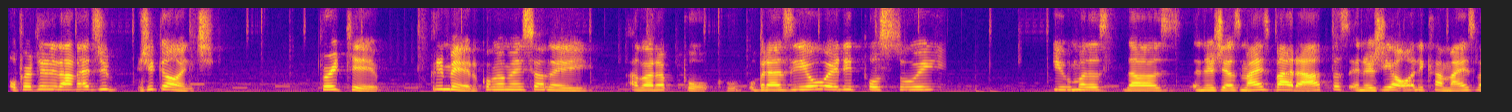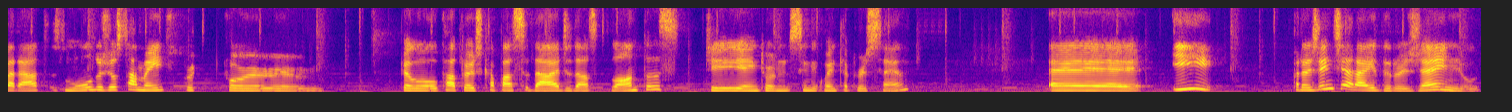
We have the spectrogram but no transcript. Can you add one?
oportunidade gigante. Por quê? Primeiro, como eu mencionei agora há pouco, o Brasil ele possui uma das, das, energias mais baratas, energia eólica mais barata do mundo, justamente por, por, pelo fator de capacidade das plantas, é em torno de 50%. É, e para a gente gerar hidrogênio,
